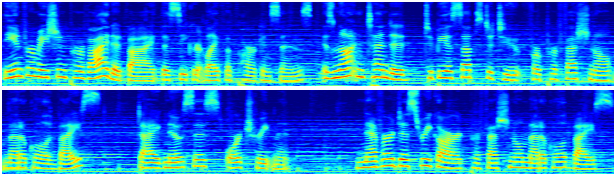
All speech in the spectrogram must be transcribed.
The information provided by The Secret Life of Parkinson's is not intended to be a substitute for professional medical advice, diagnosis, or treatment. Never disregard professional medical advice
